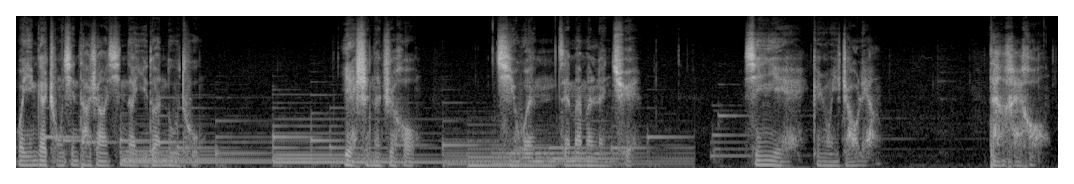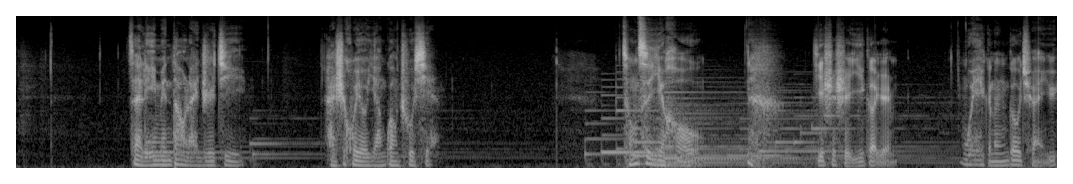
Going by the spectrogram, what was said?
我应该重新踏上新的一段路途。夜深了之后，气温在慢慢冷却，心也更容易着凉。但还好。在黎明到来之际，还是会有阳光出现。从此以后，即使是一个人，我也能够痊愈。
